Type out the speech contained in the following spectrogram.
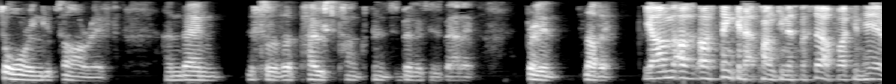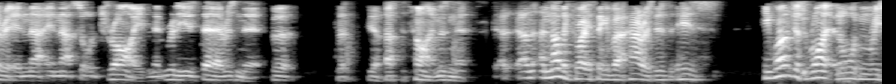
soaring guitar riff, and then the sort of the post-punk sensibilities about it. Brilliant, love it. Yeah, I'm, I, was, thinking that punkiness myself. I can hear it in that in that sort of drive, and it really is there, isn't it? But, but yeah, that's the time, isn't it? Another great thing about Harris is his he won't just write an ordinary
